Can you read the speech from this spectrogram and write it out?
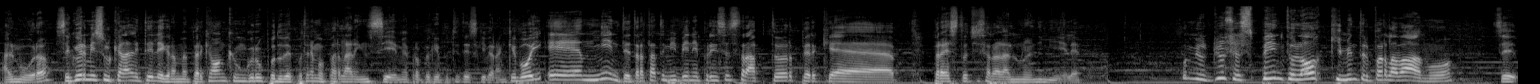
al muro. Seguirmi sul canale Telegram perché ho anche un gruppo dove potremo parlare insieme, proprio che potete scrivere anche voi. E niente, trattatemi bene Princess Raptor perché presto ci sarà la luna di miele. Oh mio Dio, si è spento l'occhio mentre parlavamo. Se,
